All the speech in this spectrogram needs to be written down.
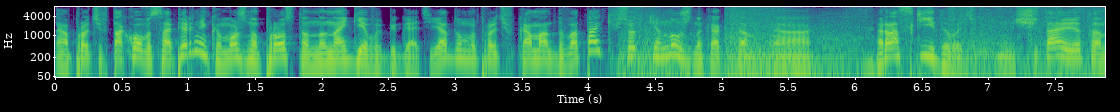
а, против такого соперника можно просто на ноге выбегать. Я думаю, против команды в атаке все-таки нужно как-то э, раскидывать. Считаю это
